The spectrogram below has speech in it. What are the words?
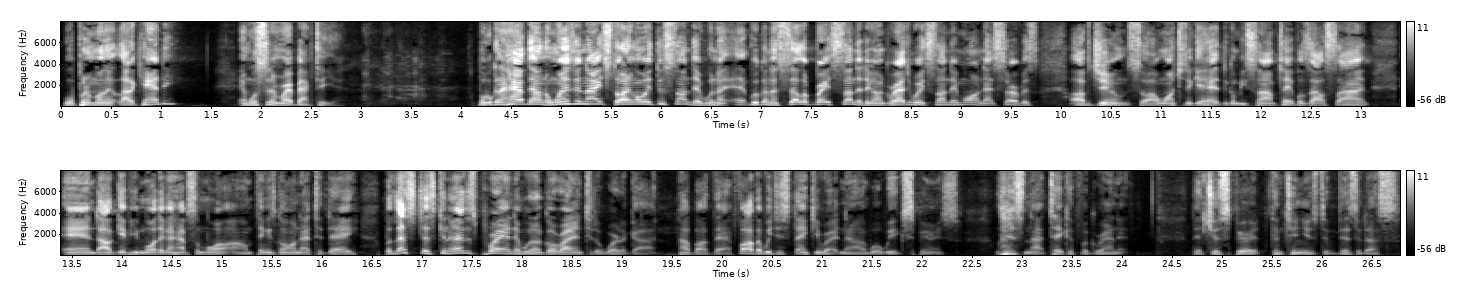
We'll put them on a lot of candy, and we'll send them right back to you. But we're going to have down on Wednesday night, starting all the way through Sunday. We're going to we're going to celebrate Sunday. They're going to graduate Sunday morning that service of June. So I want you to get ahead. There's going to be some tables outside, and I'll give you more. They're going to have some more um, things going on that today. But let's just can I just pray, and then we're going to go right into the Word of God. How about that, Father? We just thank you right now and what we experience. Let's not take it for granted that your Spirit continues to visit us,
